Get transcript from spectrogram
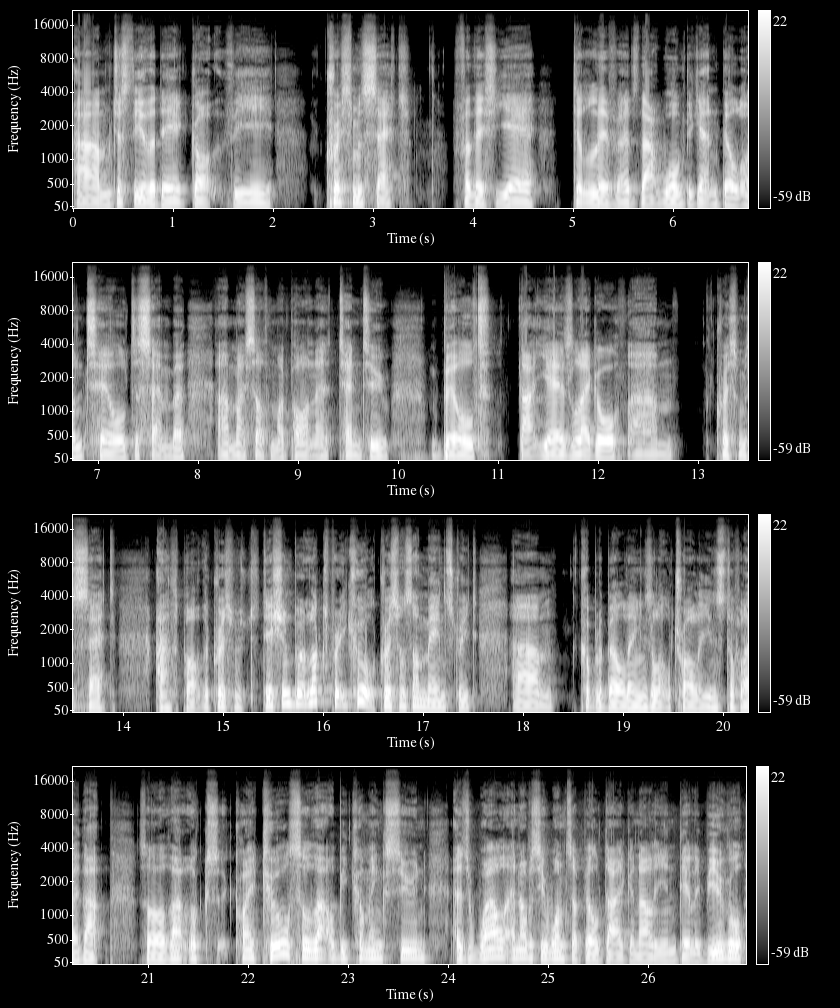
um, just the other day, got the Christmas set for this year delivered. That won't be getting built until December. Um, myself and my partner tend to build that year's Lego um, Christmas set as part of the Christmas tradition, but it looks pretty cool. Christmas on Main Street. Um, couple of buildings, a little trolley and stuff like that. So that looks quite cool. So that'll be coming soon as well. And obviously, once I build Diagon Alley and Daily Bugle,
